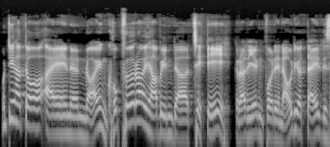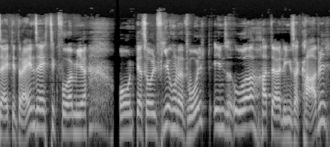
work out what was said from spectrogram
Und die hat da einen neuen Kopfhörer. Ich habe in der CT gerade irgendwo den Audioteil, die Seite 63 vor mir. Und der soll 400 Volt ins Ohr, hat allerdings ein Kabel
